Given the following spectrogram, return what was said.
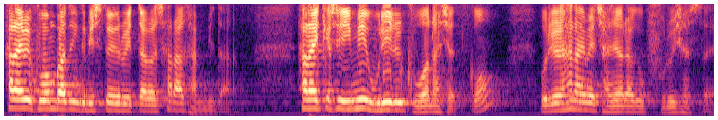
하나님의 구원받은 그리스도인으로 이 땅을 살아갑니다. 하나님께서 이미 우리를 구원하셨고 우리를 하나님의 자녀라고 부르셨어요.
